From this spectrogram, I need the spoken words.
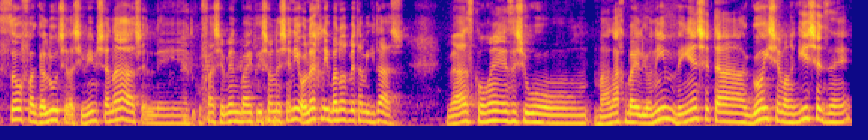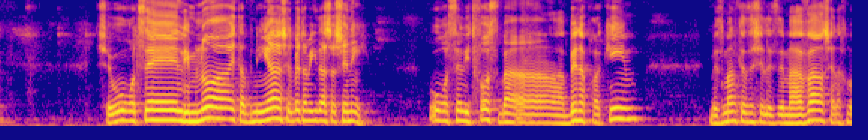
סוף הגלות של השבעים שנה, של אה, התקופה שבין בית ראשון לשני, הולך להיבנות בית המקדש. ואז קורה איזשהו מהלך בעליונים, ויש את הגוי שמרגיש את זה, שהוא רוצה למנוע את הבנייה של בית המקדש השני. הוא רוצה לתפוס בין הפרקים בזמן כזה של איזה מעבר שאנחנו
